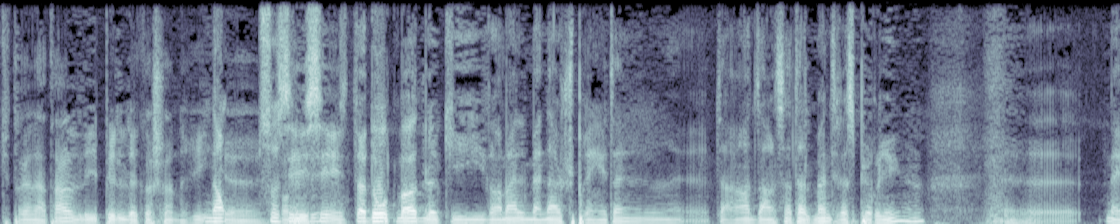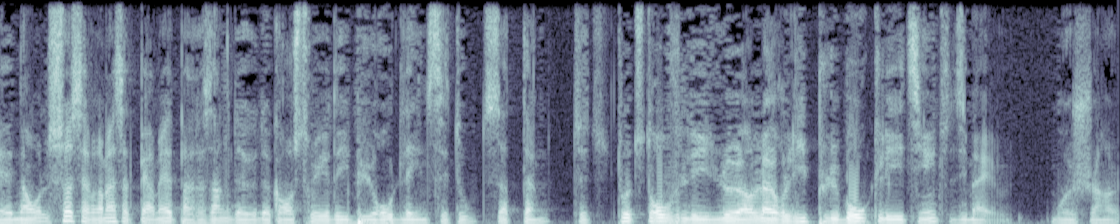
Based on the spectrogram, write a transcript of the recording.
qui traîne à terre, les piles de cochonnerie? Non, que- ça c'est, t'as d'autres modes là, qui vraiment le ménage du printemps. Tu rentres dans le settlement, il ne reste plus rien. Euh, mais non, ça, c'est vraiment ça te permet, par exemple, de, de construire des bureaux de l'Institut. Ça te tente. Tu- tu- toi, tu trouves les, leur, leur lit plus beau que les tiens. Tu te dis, ben, moi, j'en,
